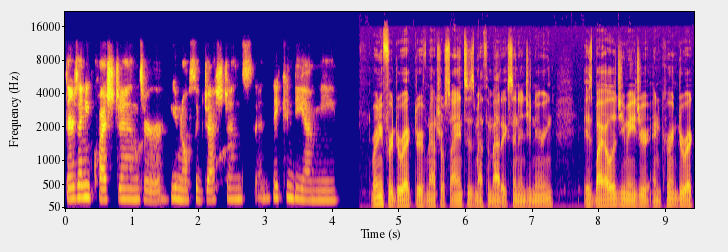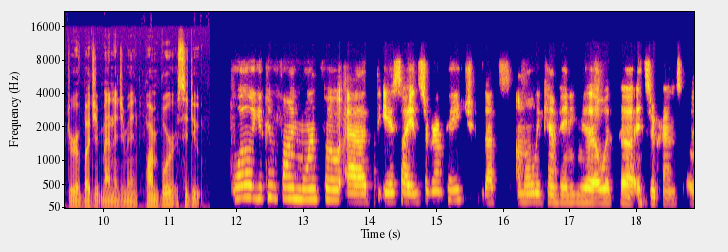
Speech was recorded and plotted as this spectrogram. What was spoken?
there's any questions or, you know, suggestions, then they can DM me. Running for Director of Natural Sciences, Mathematics, and Engineering is biology major and current Director of Budget Management, Parmpur Sidhu. Well, you can find more info at the ASI Instagram page. That's I'm only campaigning uh, with uh, Instagram, so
